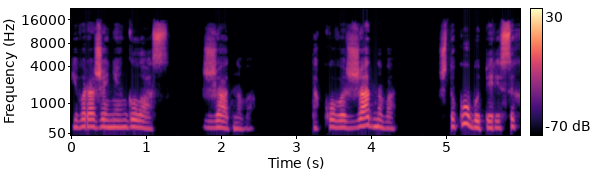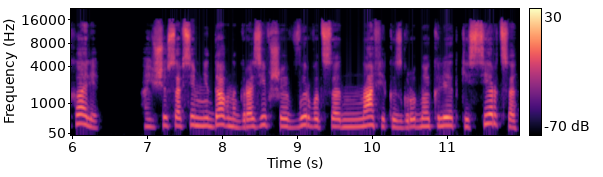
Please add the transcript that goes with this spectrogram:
и выражение глаз, жадного. Такого жадного, что губы пересыхали, а еще совсем недавно грозившее вырваться нафиг из грудной клетки сердце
